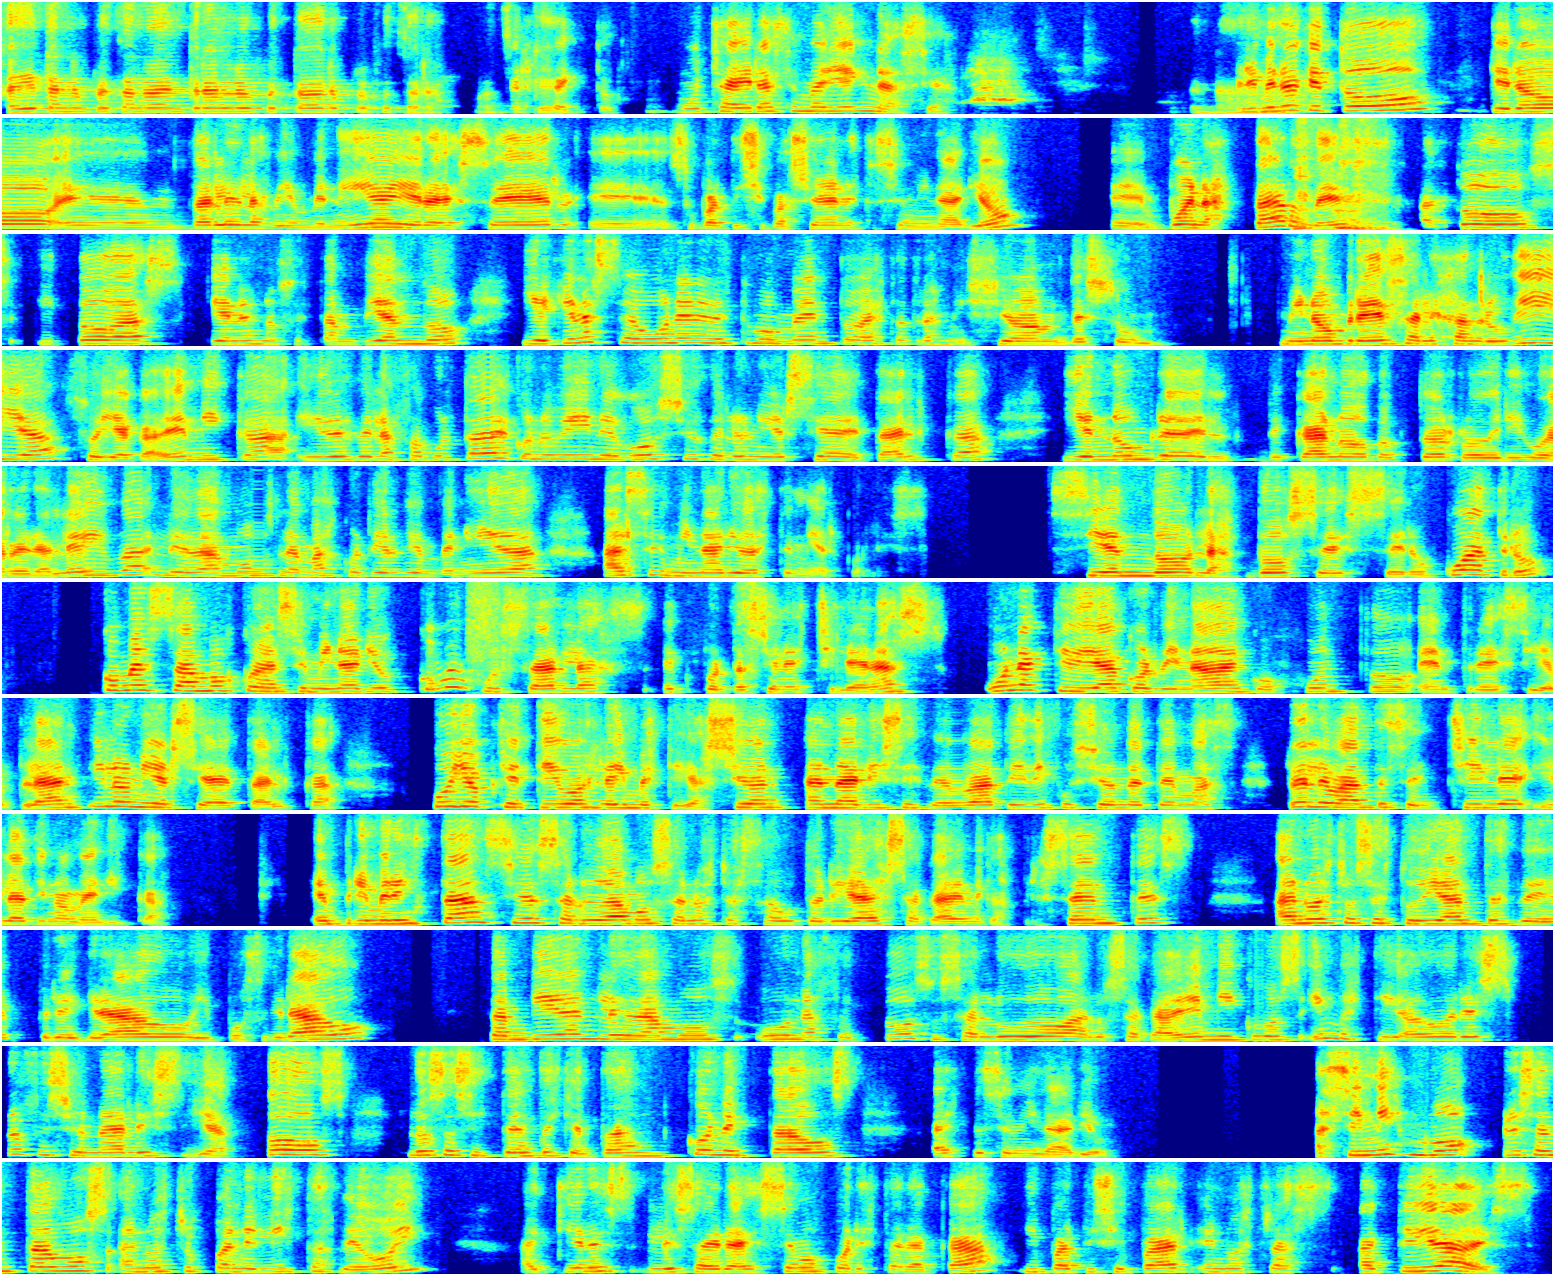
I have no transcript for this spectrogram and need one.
Ahí están empezando a entrar los espectadores, profesora. Perfecto. Muchas gracias, María Ignacia. Primero que todo, quiero eh, darle las bienvenidas y agradecer eh, su participación en este seminario. Eh, buenas tardes a todos y todas quienes nos están viendo y a quienes se unen en este momento a esta transmisión de Zoom. Mi nombre es Alejandro Villa, soy académica y desde la Facultad de Economía y Negocios de la Universidad de Talca y en nombre del decano doctor Rodrigo Herrera Leiva, le damos la más cordial bienvenida al seminario de este miércoles. Siendo las 12.04, comenzamos con el seminario ¿Cómo impulsar las exportaciones chilenas? Una actividad coordinada en conjunto entre CIEPLAN y la Universidad de Talca, cuyo objetivo es la investigación, análisis, debate y difusión de temas relevantes en Chile y Latinoamérica en primera instancia, saludamos a nuestras autoridades académicas presentes, a nuestros estudiantes de pregrado y posgrado. También les damos un afectuoso saludo a los académicos, investigadores, profesionales y a todos los asistentes que están conectados a este seminario. Asimismo, presentamos a nuestros panelistas de hoy, a quienes les agradecemos por estar acá y participar en nuestras actividades.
